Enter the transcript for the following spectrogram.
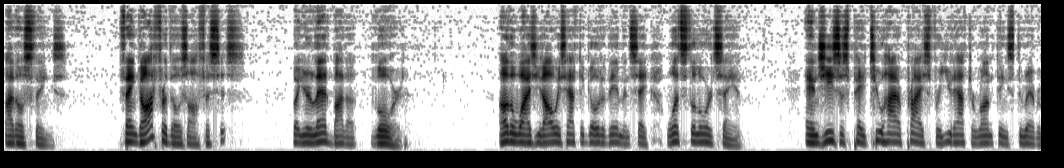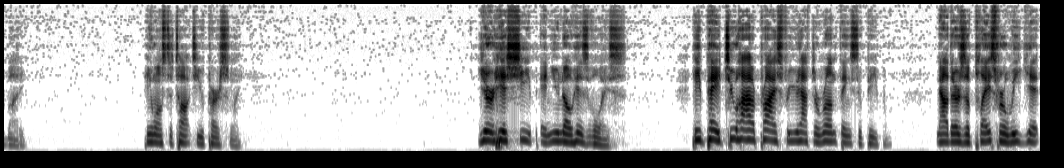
by those things. Thank God for those offices, but you're led by the Lord. Otherwise, you'd always have to go to them and say, What's the Lord saying? And Jesus paid too high a price for you to have to run things through everybody. He wants to talk to you personally. You're his sheep and you know his voice. He paid too high a price for you to have to run things to people. Now, there's a place where we get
